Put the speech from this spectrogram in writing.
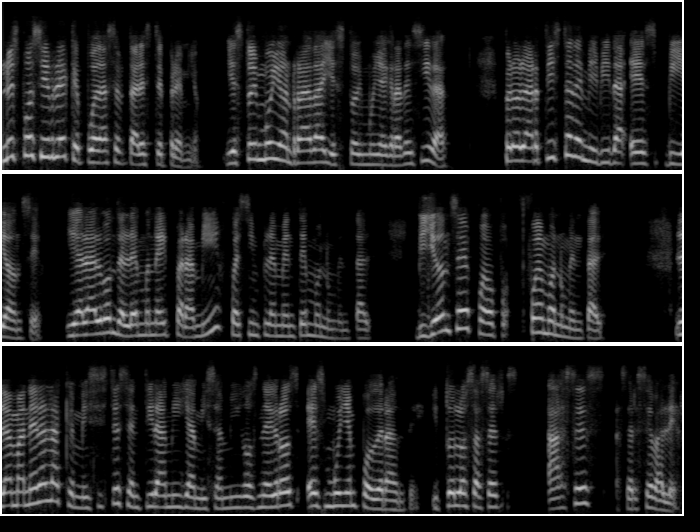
No es posible que pueda aceptar este premio, y estoy muy honrada y estoy muy agradecida. Pero la artista de mi vida es Beyoncé, y el álbum de Lemonade para mí fue simplemente monumental. Beyoncé fue, monumental. La manera en la que me hiciste sentir a mí y a mis amigos negros es muy empoderante y tú los haces, haces hacerse valer.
